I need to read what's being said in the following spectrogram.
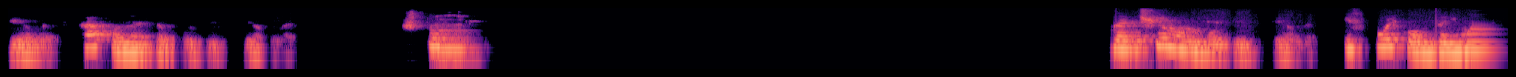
делать, как он это будет делать, что mm-hmm. зачем он будет делать и сколько он занимается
